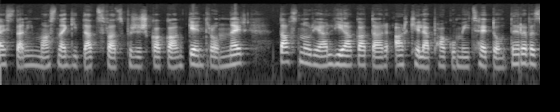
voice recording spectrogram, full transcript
Հայաստանի մասնագիտացված բժշկական կենտրոններ 10-օրյա լիակատար արգելափակումից հետո դեռևս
